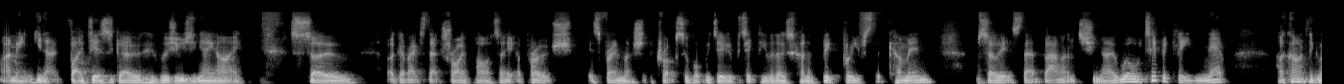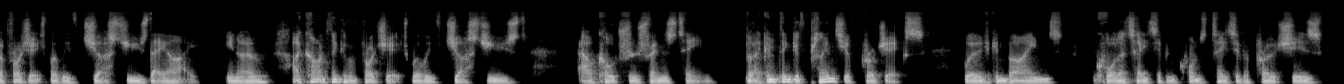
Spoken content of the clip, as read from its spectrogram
I mean, you know, five years ago, who was using AI? So I go back to that tripartite approach. It's very much at the crux of what we do, particularly with those kind of big briefs that come in. So it's that balance, you know. We'll typically never, I can't think of a project where we've just used AI, you know. I can't think of a project where we've just used our culture and trends team, but I can think of plenty of projects where we've combined qualitative and quantitative approaches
